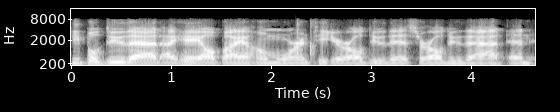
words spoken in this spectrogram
people do that. I, hey, I'll buy a home warranty or I'll do this or I'll do that. And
